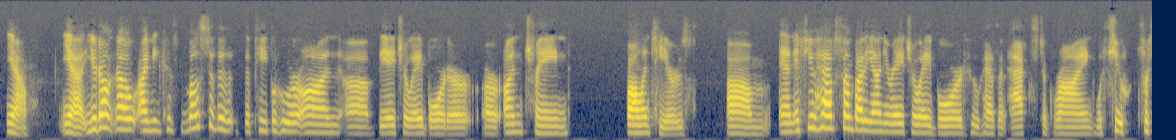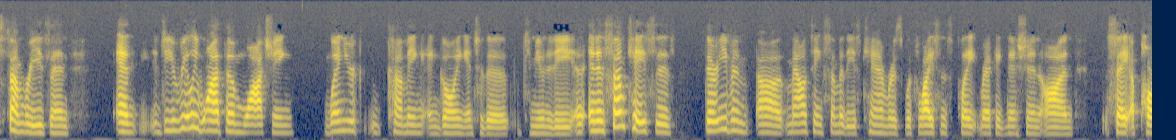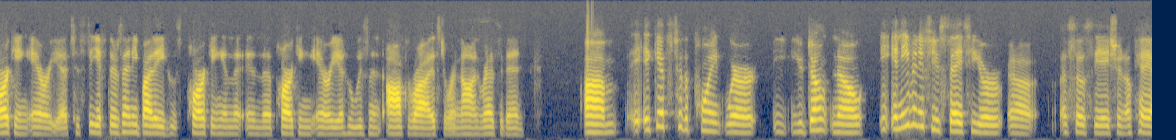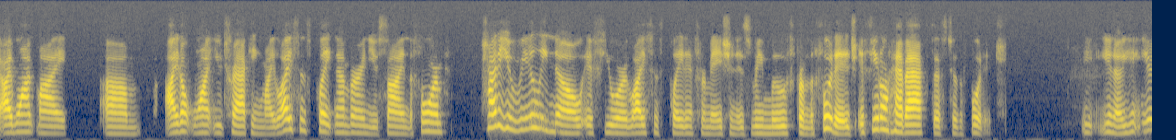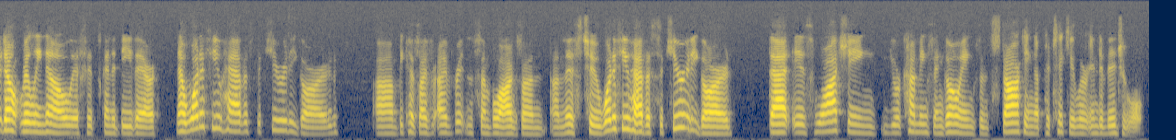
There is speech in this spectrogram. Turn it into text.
Yeah, yeah, you don't know. I mean, because most of the, the people who are on uh, the HOA board are, are untrained volunteers. Um, and if you have somebody on your HOA board who has an axe to grind with you for some reason, and do you really want them watching when you're coming and going into the community? And, in some cases, they're even uh, mounting some of these cameras with license plate recognition on say a parking area to see if there's anybody who's parking in the in the parking area who isn't authorized or a non-resident. Um, it, it, gets to the point where you don't know, and even if you say to your uh, association, "Okay, I want my, um, I don't want you tracking my license plate number," and you sign the form. How do you really know if your license plate information is removed from the footage if you don't have access to the footage? you, you know, you, you don't really know if it's going to be there. Now, what if you have a security guard? Uh, because I've I've written some blogs on on this too. What if you have a security guard that is watching your comings and goings and stalking a particular individual?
